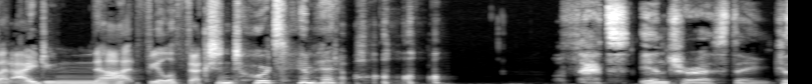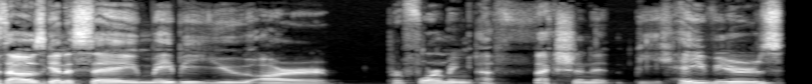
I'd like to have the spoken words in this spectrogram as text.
but I do not feel affection towards him at all. Well, that's interesting because I was gonna say maybe you are performing affectionate behaviors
